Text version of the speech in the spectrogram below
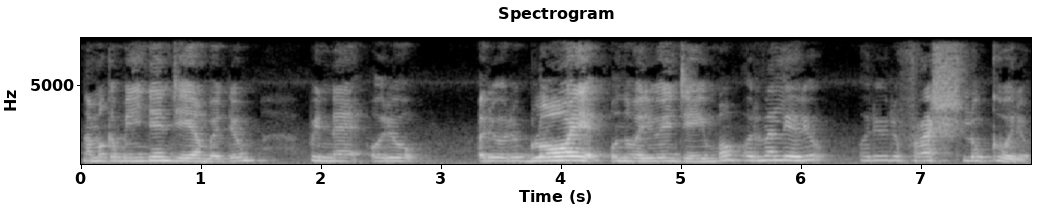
നമുക്ക് മെയിന്റെയിൻ ചെയ്യാൻ പറ്റും. പിന്നെ ഒരു ഒരു ഒരു ഗ്ലോയെ ഒന്ന് വരികയും ചെയ്യുമ്പം ഒരു നല്ലൊരു ഒരു ഒരു ഫ്രഷ് ലുക്ക് വരും.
